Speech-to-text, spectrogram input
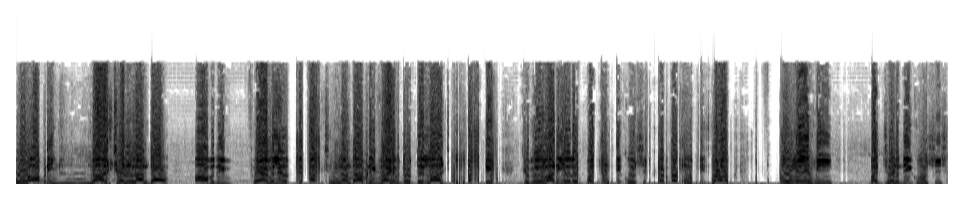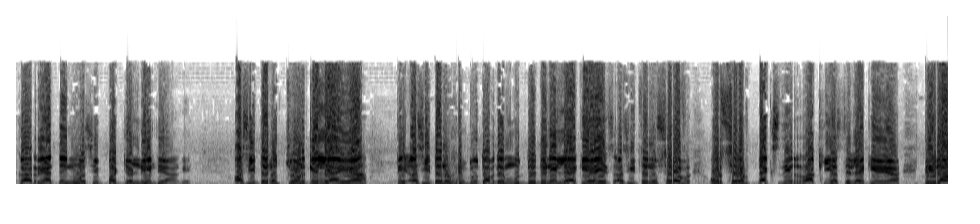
ਉਹ ਆਪਣੀ ਲਾਲਚਨ ਲਾਂਦਾ ਆਪਦੀ ਫੈਮਿਲੀ ਉੱਤੇ ਲਾਲਚਨ ਲਾਂਦਾ ਆਪਣੀ ਵਾਈਫ ਦੇ ਉੱਤੇ ਲਾਲਚਨ ਲਾ ਕੇ ਜ਼ਿੰਮੇਵਾਰੀਆਂ ਤੋਂ ਭੱਜਣ ਦੀ ਕੋਸ਼ਿਸ਼ ਕਰਦਾ ਮੋਦੀ ਸਾਹਿਬ, ਉਵੇਂ ਹੀ ਭੱਜਣ ਦੀ ਕੋਸ਼ਿਸ਼ ਕਰ ਰਿਹਾ, ਤੈਨੂੰ ਅਸੀਂ ਭੱਜਣ ਨਹੀਂ ਦੇਵਾਂਗੇ ਅਸੀਂ ਤੈਨੂੰ ਚੁਣ ਕੇ ਲਿਆਏ ਆ ਤੇ ਅਸੀਂ ਤੈਨੂੰ ਹਿੰਦੂਤਵ ਦੇ ਮੁੱਦੇ ਤੇ ਨਹੀਂ ਲੈ ਕੇ ਆਏ, ਅਸੀਂ ਤੈਨੂੰ ਸਿਰਫ ਔਰ ਸਿਰਫ ਟੈਕਸ ਦੀ ਰਾਖੀ ਵਾਸਤੇ ਲੈ ਕੇ ਆਏ ਆ। ਤੇਰਾ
